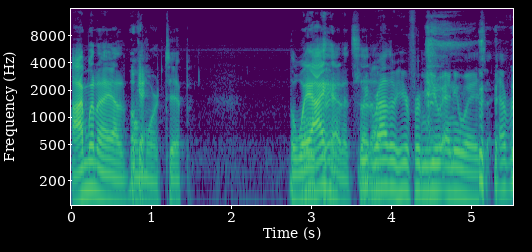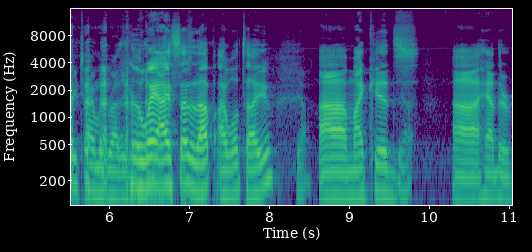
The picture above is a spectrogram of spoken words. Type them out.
I'm gonna add one Okay. more tip. The way I had it set up. We'd rather hear from you, anyways. Every time we'd rather. Hear the from way you. I set it up, I will tell you. Yeah. Uh, my kids uh, had their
